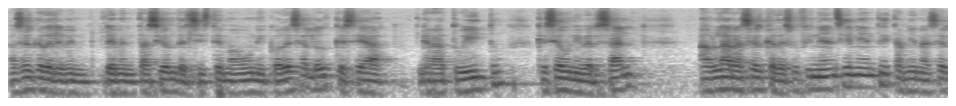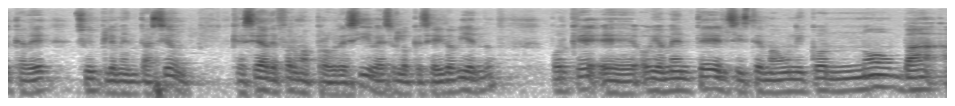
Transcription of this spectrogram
acerca de la implementación del Sistema Único de Salud, que sea gratuito, que sea universal, hablar acerca de su financiamiento y también acerca de su implementación, que sea de forma progresiva, eso es lo que se ha ido viendo, porque eh, obviamente el sistema único no va a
